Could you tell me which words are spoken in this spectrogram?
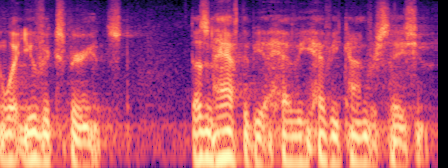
and what you've experienced. It doesn't have to be a heavy, heavy conversation.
